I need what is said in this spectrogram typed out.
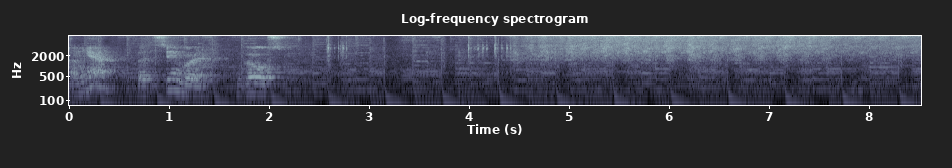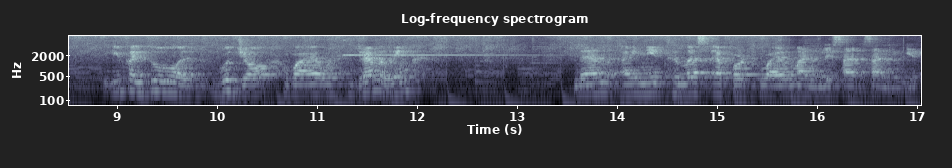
And yeah, let's see where it goes. If I do a good job while dremeling, then I need less effort while manually sanding it.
